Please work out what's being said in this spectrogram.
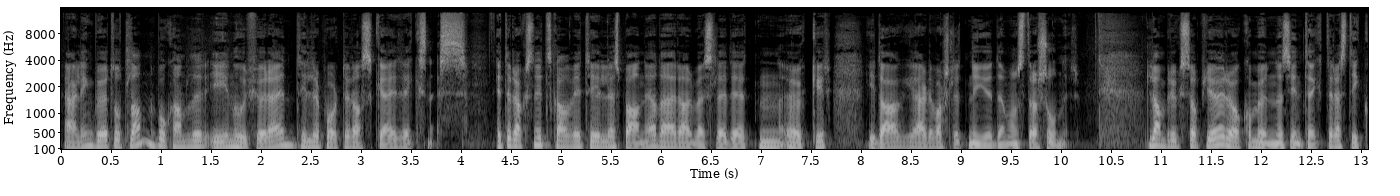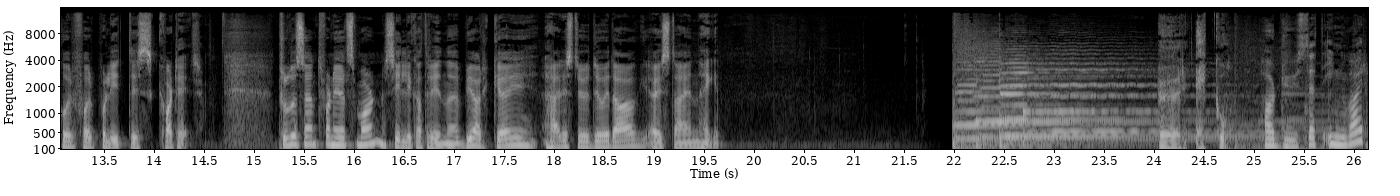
Erling Bø Totland, bokhandler i Nordfjordeid, til reporter Asgeir Reksnes. Etter Dagsnytt skal vi til Spania, der arbeidsledigheten øker. I dag er det varslet nye demonstrasjoner. Landbruksoppgjør og kommunenes inntekter er stikkord for Politisk kvarter. Produsent for Nyhetsmorgen, Silje Katrine Bjarkøy. Her i studio i dag, Øystein Heggen. Hør ekko. Har du sett Ingvar?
